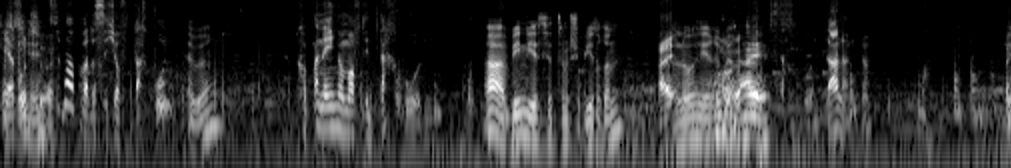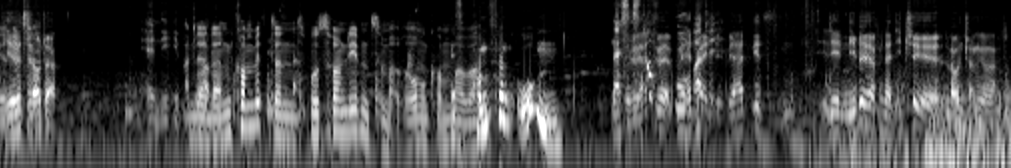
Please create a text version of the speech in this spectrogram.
Das Ja, aus dem Wohnzimmer. Wohnzimmer? War das nicht auf dem Dachboden? Wie kommt man eigentlich nochmal auf den Dachboden? Ah, Veni ist jetzt im Spiel drin. Hi. Hallo, oh, Heribert. nice. Dachboden, da lang, ne? Hier wird's lauter. Hä, nee, warte Na, mal. dann komm mit, dann muss vom Nebenzimmer rumkommen, Es aber. kommt von oben. Na, es ist Wir doch... hatten, wir, Oh, wir, hatten, wir hatten jetzt den Nebel in der DJ-Lounge angemacht.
